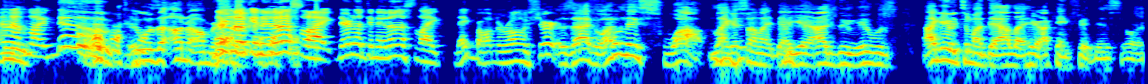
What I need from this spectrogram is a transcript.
And I'm like, dude. It was an Under Armour. They're looking at us like they're looking at us like they brought the wrong shirt. Exactly. Why don't they swap like or something like that? Yeah, I do. It was. I gave it to my dad. I was like, here, I can't fit this, or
